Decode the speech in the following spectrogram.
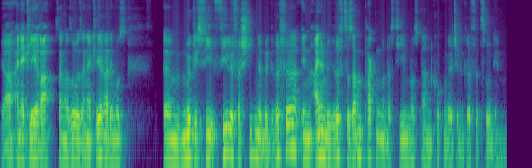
ja, ein Erklärer, sagen wir so, ist ein Erklärer, der muss ähm, möglichst viel, viele verschiedene Begriffe in einen Begriff zusammenpacken und das Team muss dann gucken, welche Begriffe zu dem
